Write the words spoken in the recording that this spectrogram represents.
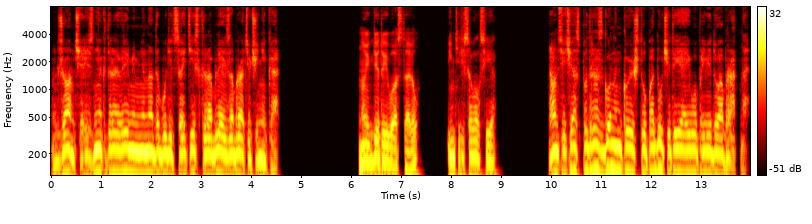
«Джон, через некоторое время мне надо будет сойти с корабля и забрать ученика». «Ну и где ты его оставил?» — интересовался я. «Он сейчас под разгоном кое-что подучит, и я его приведу обратно».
